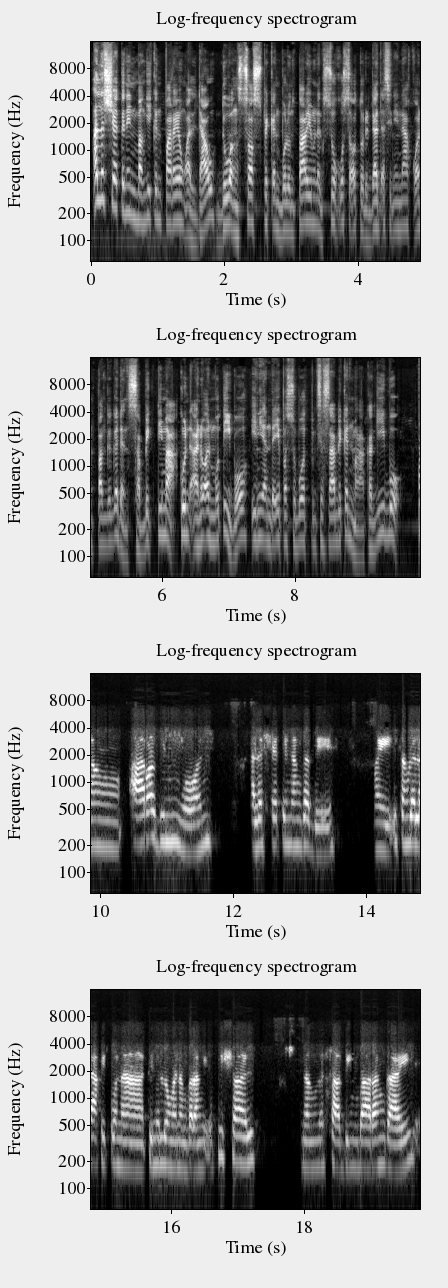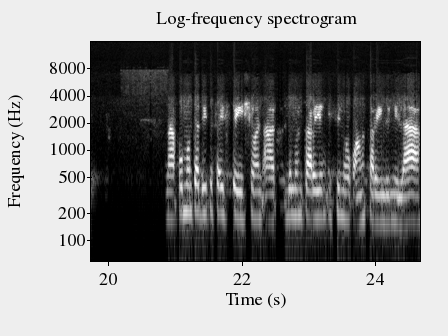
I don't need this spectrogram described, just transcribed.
Alas 7 nin manggikan parehong aldaw, duwang sospek ang voluntaryong nagsuko sa otoridad as inako ang panggagadan sa biktima. Kung ano ang motibo, ini anda ipasubot pagsasabi kan mga kagibo. Ng araw din yun, alas 7 ng gabi, may isang lalaki po na tinulungan ng barangay official ng nasabing barangay na pumunta dito sa station at voluntaryong isinuko ang sarili nila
